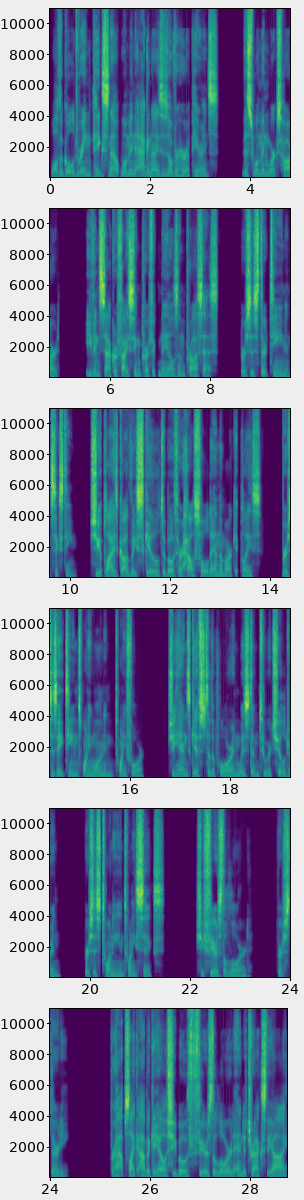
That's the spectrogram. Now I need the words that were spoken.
While the gold ring pig snout woman agonizes over her appearance, this woman works hard, even sacrificing perfect nails in the process. Verses 13 and 16. She applies godly skill to both her household and the marketplace. Verses 18, 21, and 24. She hands gifts to the poor and wisdom to her children. Verses 20 and 26. She fears the Lord. Verse 30. Perhaps like Abigail, she both fears the Lord and attracts the eye.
